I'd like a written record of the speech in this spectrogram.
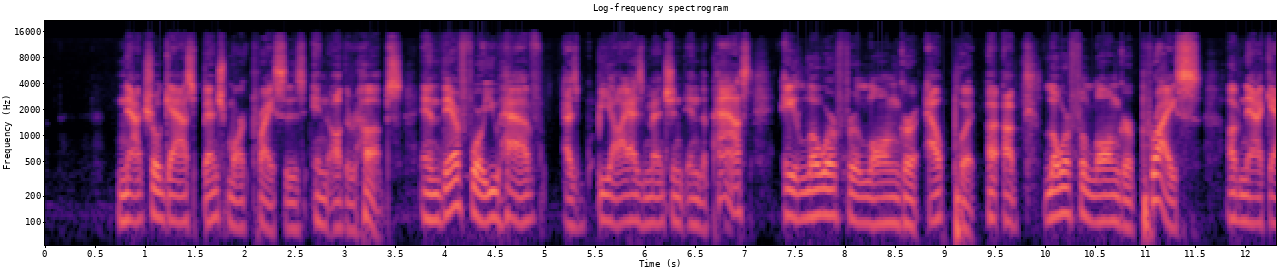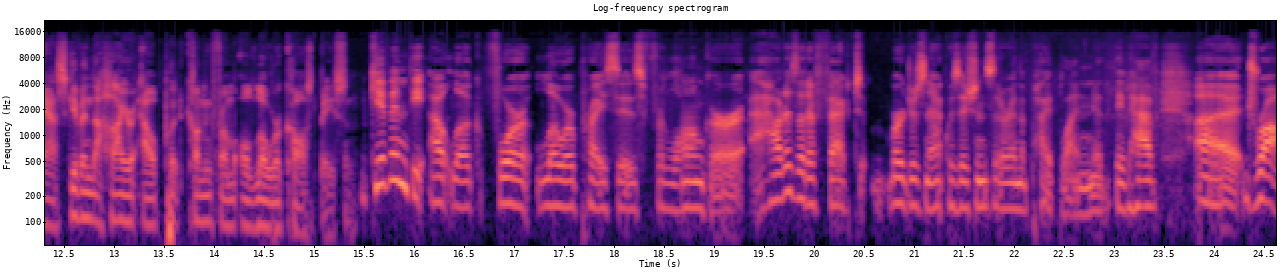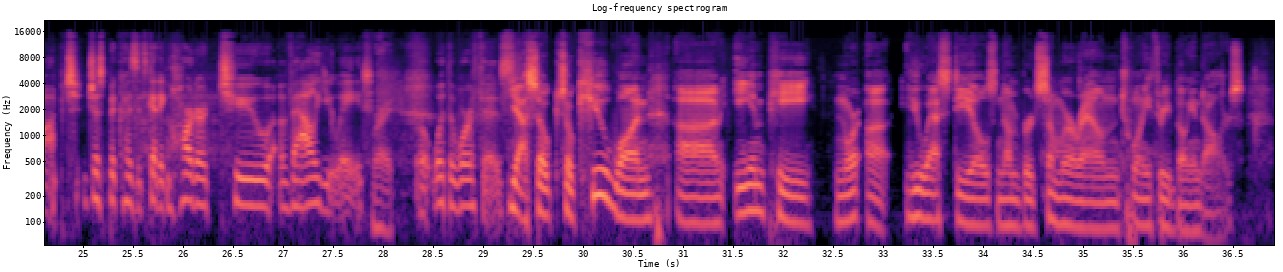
natural gas benchmark prices in other hubs. And therefore, you have as BI has mentioned in the past, a lower for longer output, uh, uh, lower for longer price of nat gas, given the higher output coming from a lower cost basin. Given the outlook for lower prices for longer, how does that affect mergers and acquisitions that are in the pipeline? You know, that they have uh, dropped just because it's getting harder to evaluate right. what the worth is. Yeah. So so Q1 uh, E&P nor, uh, U.S. deals numbered somewhere around $23 billion.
